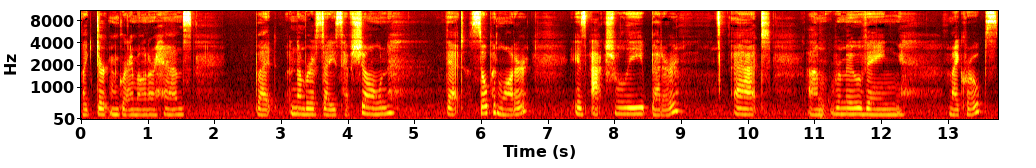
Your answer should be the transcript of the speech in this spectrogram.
like dirt and grime on our hands. But a number of studies have shown that soap and water is actually better at um, removing microbes.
